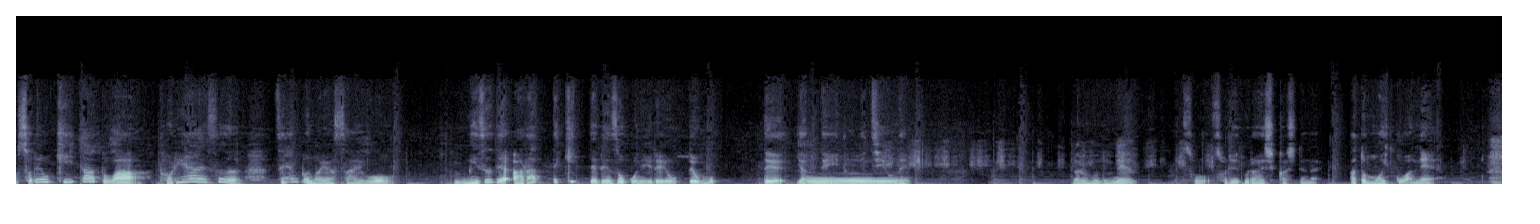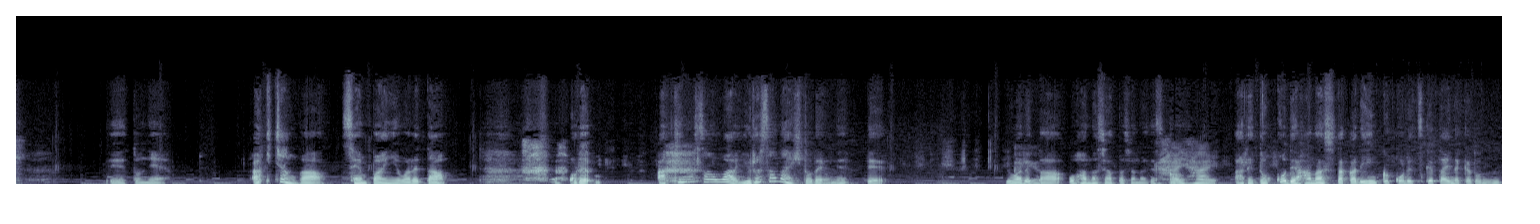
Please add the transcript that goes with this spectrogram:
それを聞いた後は、とりあえず、全部の野菜を水で洗って切って冷蔵庫に入れようって思ってやっている、一応ね。なるほどね。そう、それぐらいしかしてない。あともう一個はね、えっ、とね、あきちゃんが先輩に言われた、これ、秋野さんは許さない人だよねって言われたお話あったじゃないですか。はいはい。あれどこで話したか、リンクこれつけたいんだけど、ん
